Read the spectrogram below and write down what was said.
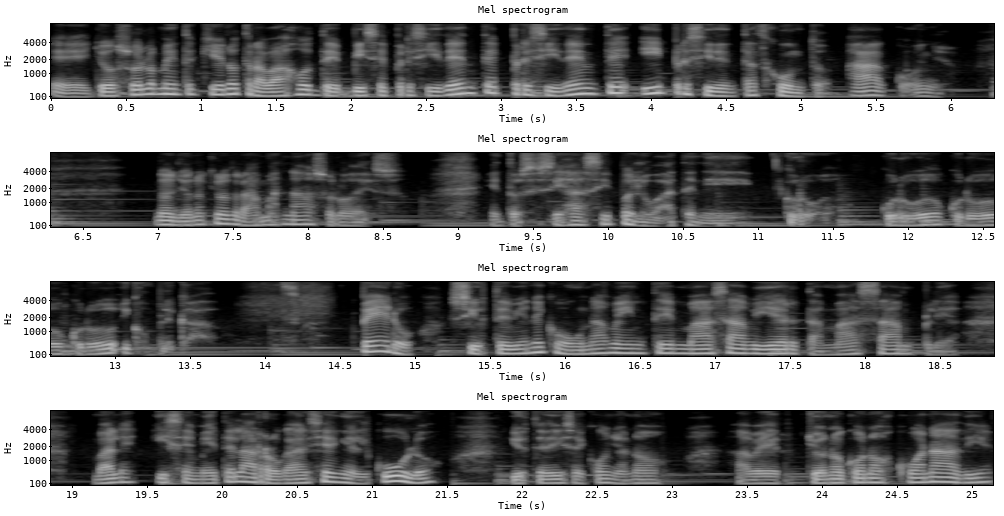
eh, yo solamente quiero trabajo de vicepresidente, presidente y presidente adjunto. Ah, coño. No, yo no quiero trabajar más nada solo de eso. Entonces, si es así, pues lo va a tener crudo, crudo, crudo, crudo y complicado. Pero si usted viene con una mente más abierta, más amplia, ¿vale? Y se mete la arrogancia en el culo y usted dice, coño, no, a ver, yo no conozco a nadie,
